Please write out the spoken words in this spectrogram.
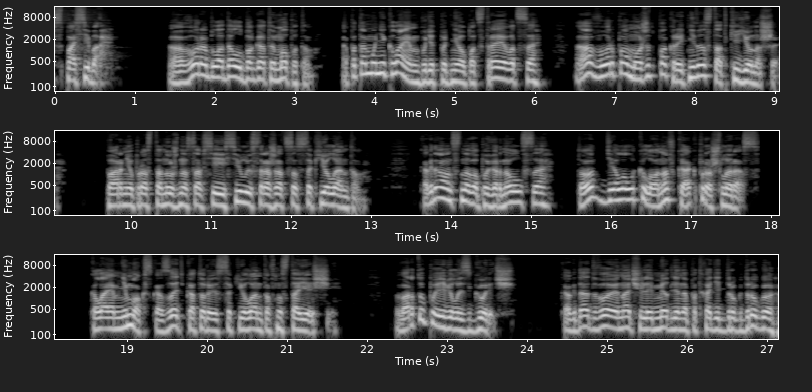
Спасибо». Вор обладал богатым опытом, а потому не Клайм будет под него подстраиваться, а вор поможет покрыть недостатки юноши. Парню просто нужно со всей силы сражаться с Сакьюлентом. Когда он снова повернулся, тот делал клонов, как в прошлый раз. Клайм не мог сказать, который из Сакьюлентов настоящий. Во рту появилась горечь. Когда двое начали медленно подходить друг к другу,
